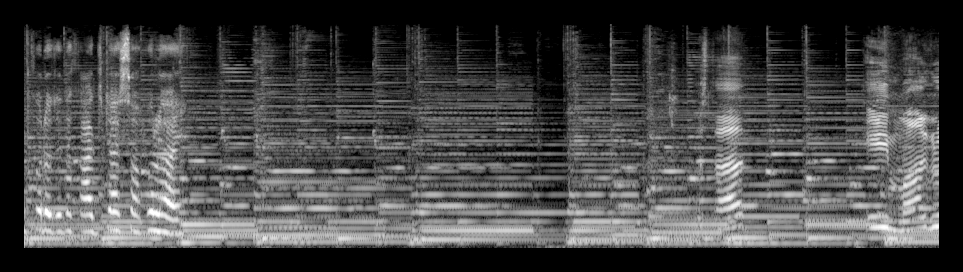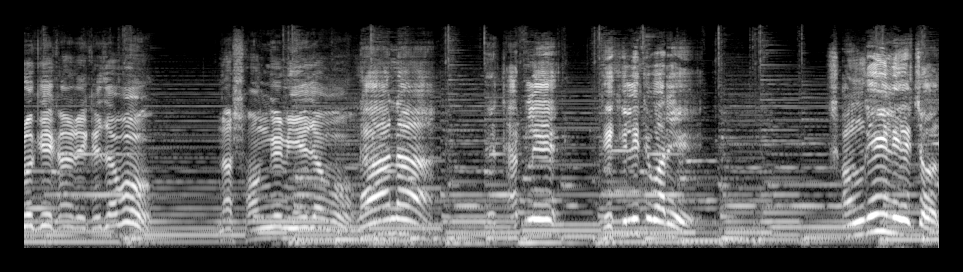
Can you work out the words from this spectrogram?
আশীর্বাদ করো যাতে কাজটা সফল হয়। ওস্তাদ এই মালগুলোকে এখানে রেখে যাব না সঙ্গে নিয়ে যাব? না না এ থাকলে দেখে নিতে পারে। সঙ্গেই নিয়ে চল।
